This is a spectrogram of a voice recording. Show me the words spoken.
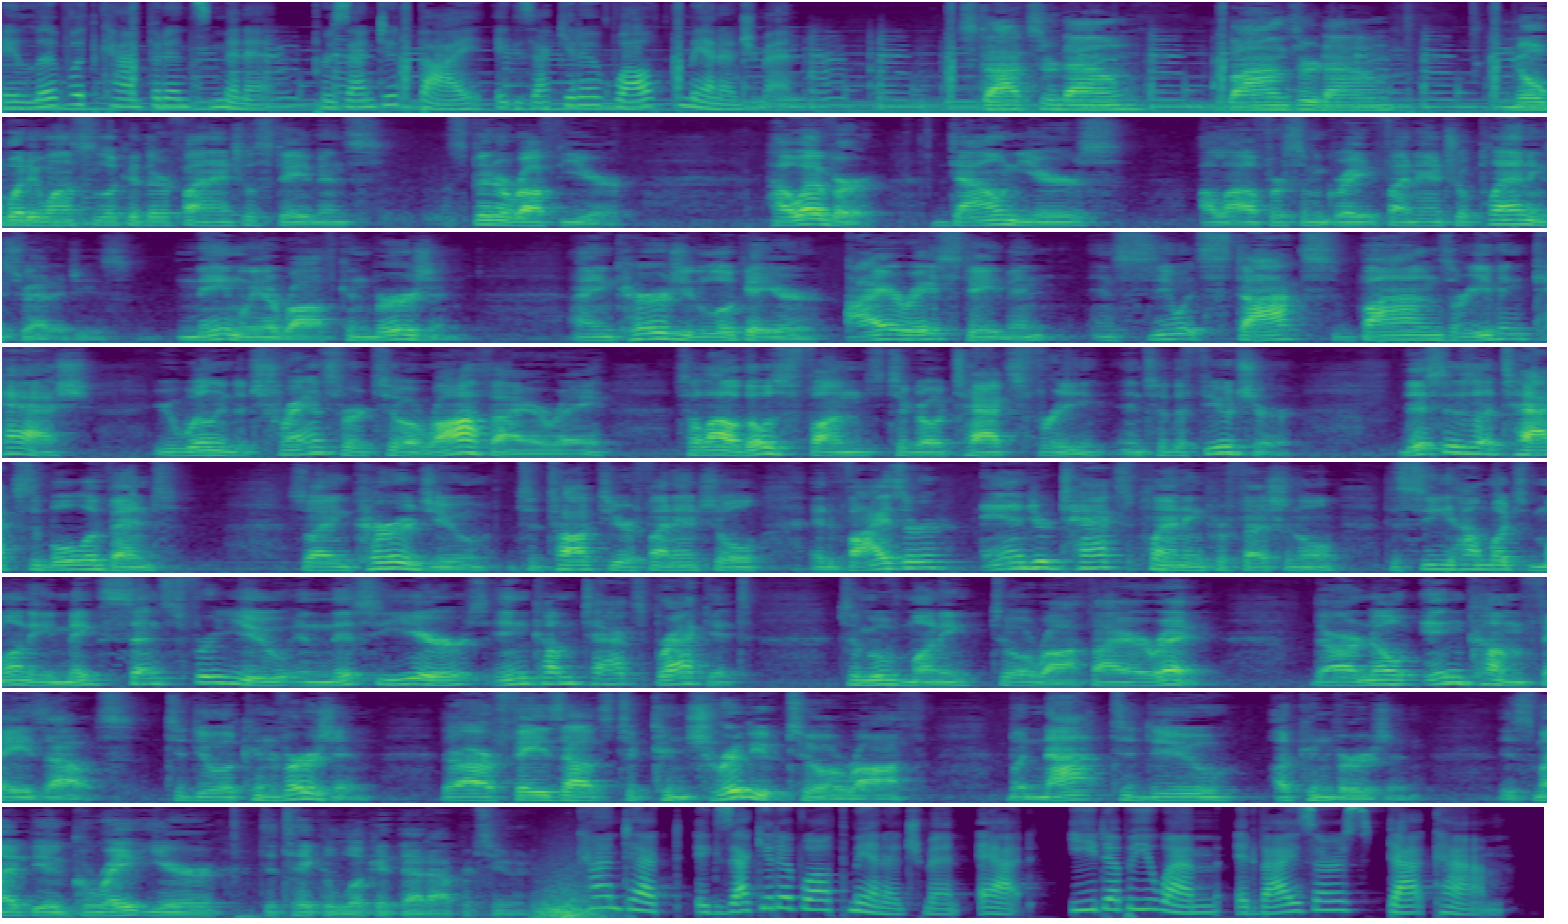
a Live with Confidence Minute presented by Executive Wealth Management. Stocks are down, bonds are down. Nobody wants to look at their financial statements. It's been a rough year. However, down years allow for some great financial planning strategies, namely a Roth conversion. I encourage you to look at your IRA statement and see what stocks, bonds, or even cash you're willing to transfer to a Roth IRA to allow those funds to grow tax free into the future. This is a taxable event, so I encourage you to talk to your financial advisor and your tax planning professional to see how much money makes sense for you in this year's income tax bracket to move money to a Roth IRA. There are no income phase outs to do a conversion. There are phase outs to contribute to a Roth, but not to do a conversion. This might be a great year to take a look at that opportunity. Contact Executive Wealth Management at ewmadvisors.com.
